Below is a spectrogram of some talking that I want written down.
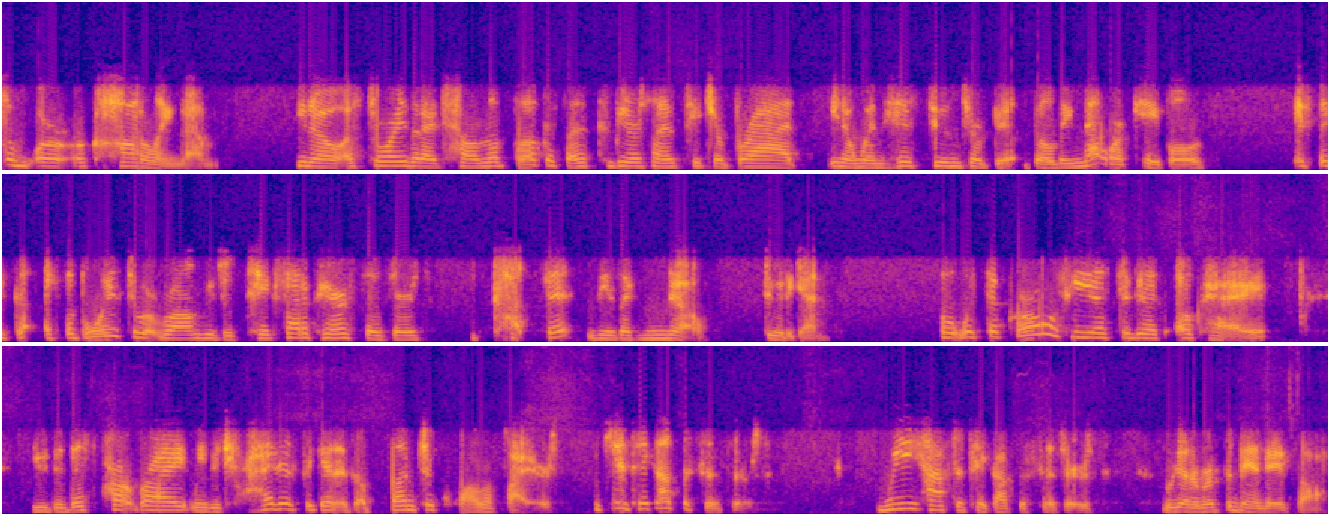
so, or, or coddling them. You know, a story that I tell in the book is a computer science teacher, Brad, you know, when his students are bu- building network cables, if the, if the boys do it wrong, he just takes out a pair of scissors, cuts it, and he's like, no, do it again. But with the girls, he has to be like, okay, you did this part right, maybe try this again. It's a bunch of qualifiers. You can't take out the scissors. We have to take out the scissors. We got to rip the band aids off.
